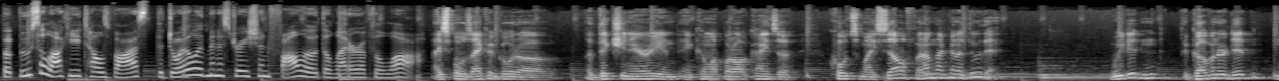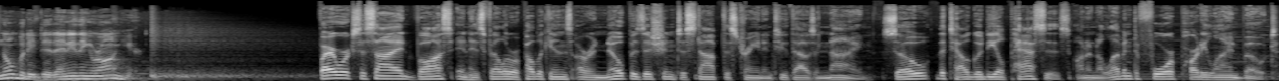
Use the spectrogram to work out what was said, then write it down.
But Busalacchi tells Vos the Doyle administration followed the letter of the law. I suppose I could go to a dictionary and, and come up with all kinds of quotes myself, but I'm not going to do that. We didn't, the governor didn't, nobody did anything wrong here. Fireworks aside, Vos and his fellow Republicans are in no position to stop this train in 2009, so the Talgo deal passes on an 11 to 4 party line vote.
